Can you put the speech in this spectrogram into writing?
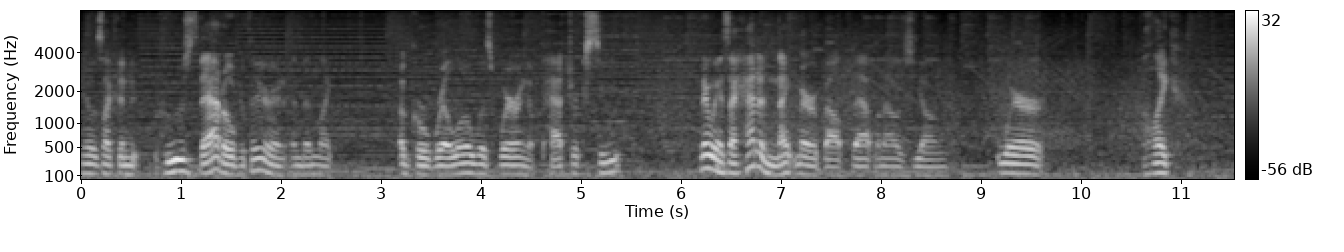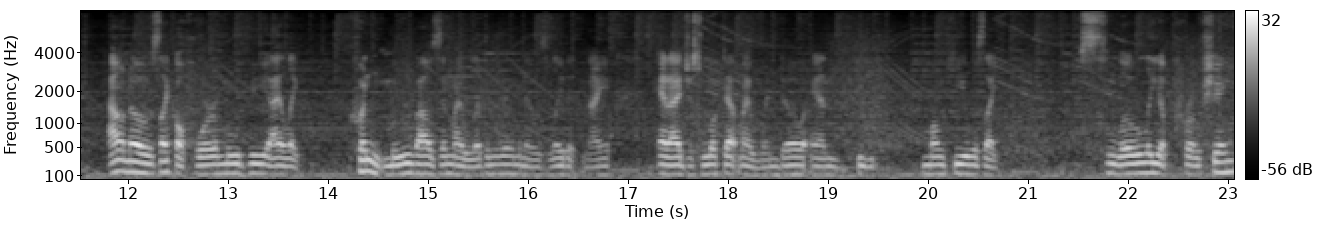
it was like, then who's that over there? And, and then like a gorilla was wearing a Patrick suit. Anyways, I had a nightmare about that when I was young, where like I don't know, it was like a horror movie. I like couldn't move. I was in my living room and it was late at night, and I just looked out my window and the monkey was like slowly approaching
